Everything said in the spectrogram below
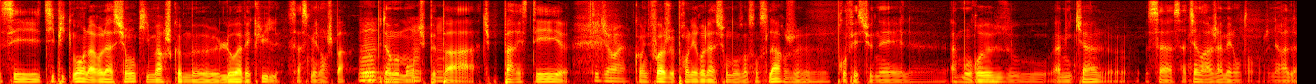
c'est typiquement la relation qui marche comme euh, l'eau avec l'huile. Ça se mélange pas. Au bout d'un moment, mm, tu peux mm. pas, tu peux pas rester. euh, C'est dur, ouais. Encore une fois, je prends les relations dans un sens large, euh, professionnel, euh, amoureuse ou amicale. euh, ça, ça tiendra jamais longtemps. En général, euh,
